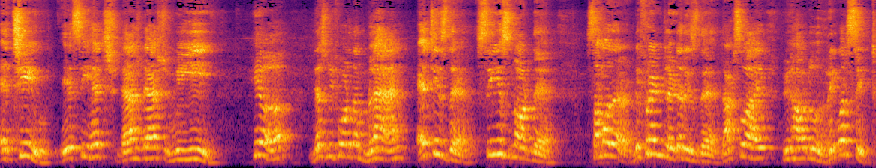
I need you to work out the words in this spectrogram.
achieve A-C-H dash dash V-E. Here just before the blank H is there, C is not there, some other different letter is there. That's why we have to reverse it.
